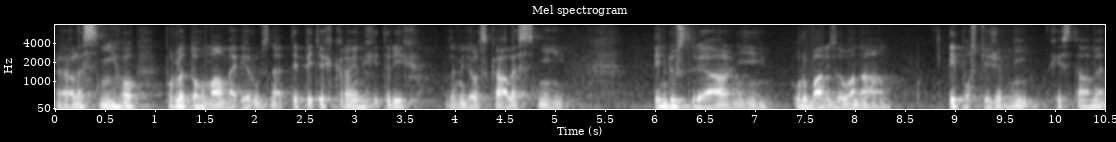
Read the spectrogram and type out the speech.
eh, lesního. Podle toho máme i různé typy těch krajin chytrých, zemědělská, lesní, industriální, urbanizovaná, i postěžební chystáme.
